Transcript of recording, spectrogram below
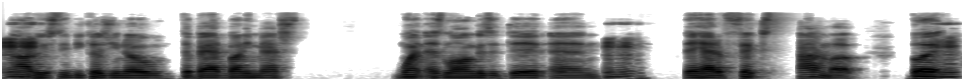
hmm obviously because you know the Bad Bunny match went as long as it did and hmm they had a fixed time up. But Mhm.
